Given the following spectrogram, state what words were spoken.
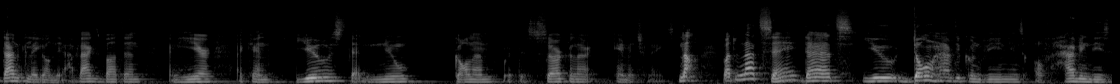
Then click on the FX button, and here I can use that new column with the circular image links. Now, but let's say that you don't have the convenience of having these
